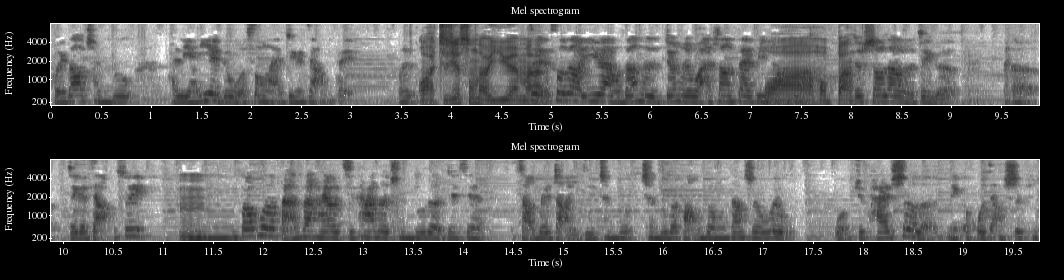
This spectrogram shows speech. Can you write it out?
回到成都，还连夜给我送来这个奖杯，哇，直接送到医院吗？对，送到医院。我当时就是晚上在病床哇，好棒就！收到了这个呃这个奖，所以嗯嗯，包括凡凡还有其他的成都的这些小队长以及成都成都的房东，当时为我去拍摄了那个获奖视频，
